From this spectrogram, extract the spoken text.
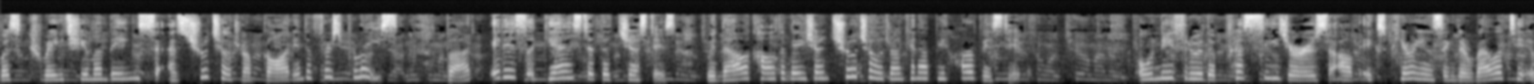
was create human beings as true children of God in the first place. But it is against the justice. Without cultivation, true children cannot be harvested. Only through the procedures of experiencing the relati-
